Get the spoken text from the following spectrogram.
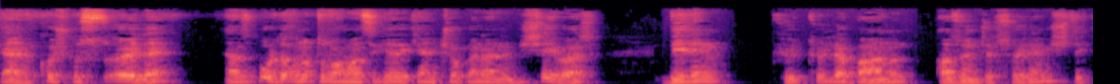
yani kuşkusuz öyle. Yalnız burada unutulmaması gereken çok önemli bir şey var. Dilin kültürle bağını az önce söylemiştik.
